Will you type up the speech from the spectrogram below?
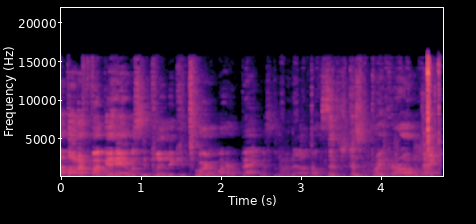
I thought her fucking head was completely contorted while her back was doing that. I was about to say, she just break her own neck.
